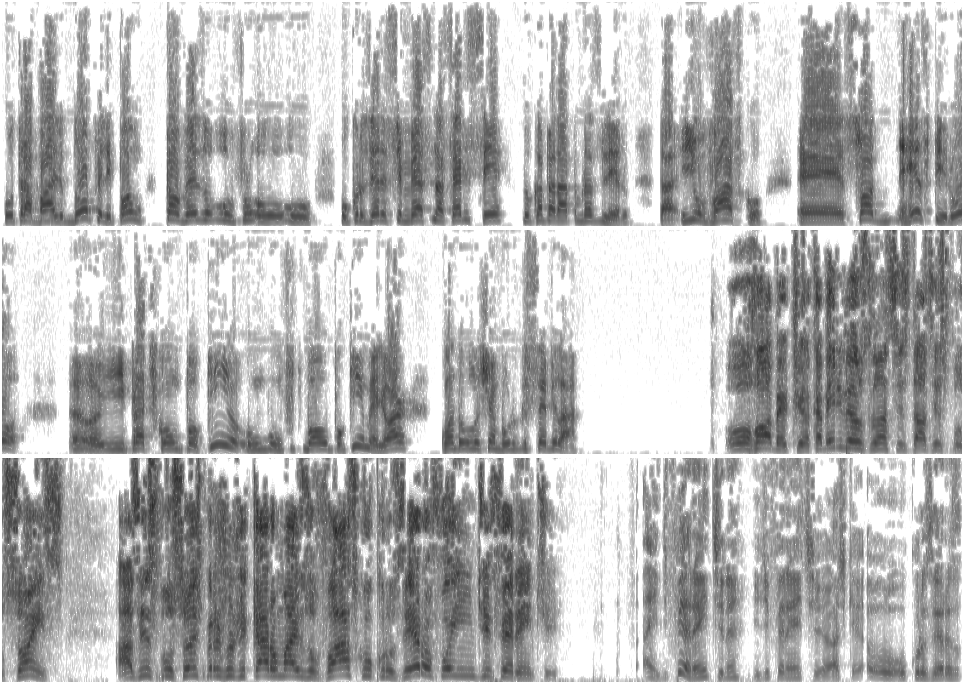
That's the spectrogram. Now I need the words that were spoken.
o trabalho do Felipão, talvez o, o, o, o Cruzeiro estivesse na Série C do Campeonato Brasileiro. Tá? E o Vasco é, só respirou uh, e praticou um pouquinho, um, um, futebol um pouquinho melhor quando o Luxemburgo esteve lá. Ô Robert, eu acabei de ver os lances das expulsões. As expulsões prejudicaram mais o Vasco, o Cruzeiro ou foi indiferente? É indiferente, né? Indiferente. Eu acho que o, o, Cruzeiro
